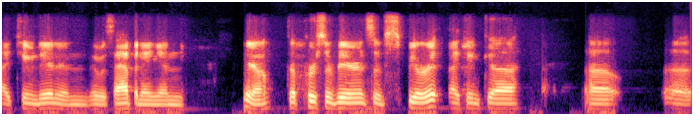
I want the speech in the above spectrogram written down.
I tuned in and it was happening, and you know the perseverance of spirit. I think uh, uh, uh,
